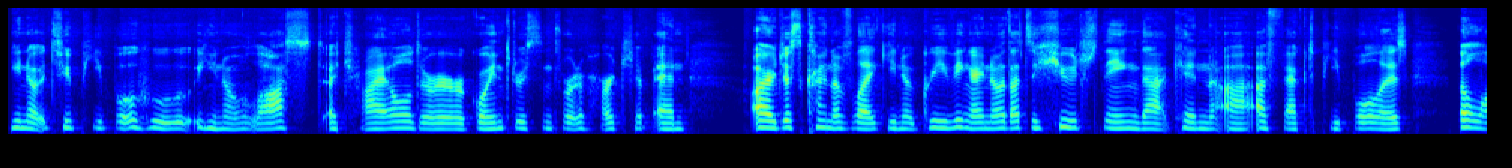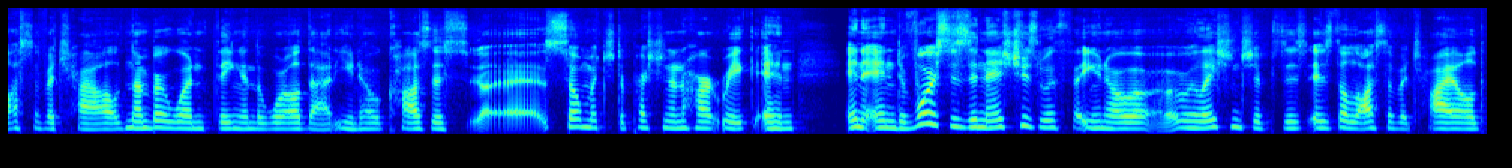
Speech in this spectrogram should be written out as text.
you know, two people who you know lost a child or are going through some sort of hardship and are just kind of like you know grieving. I know that's a huge thing that can uh, affect people is the loss of a child. Number one thing in the world that you know causes uh, so much depression and heartbreak and in in divorces and issues with you know uh, relationships is is the loss of a child.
